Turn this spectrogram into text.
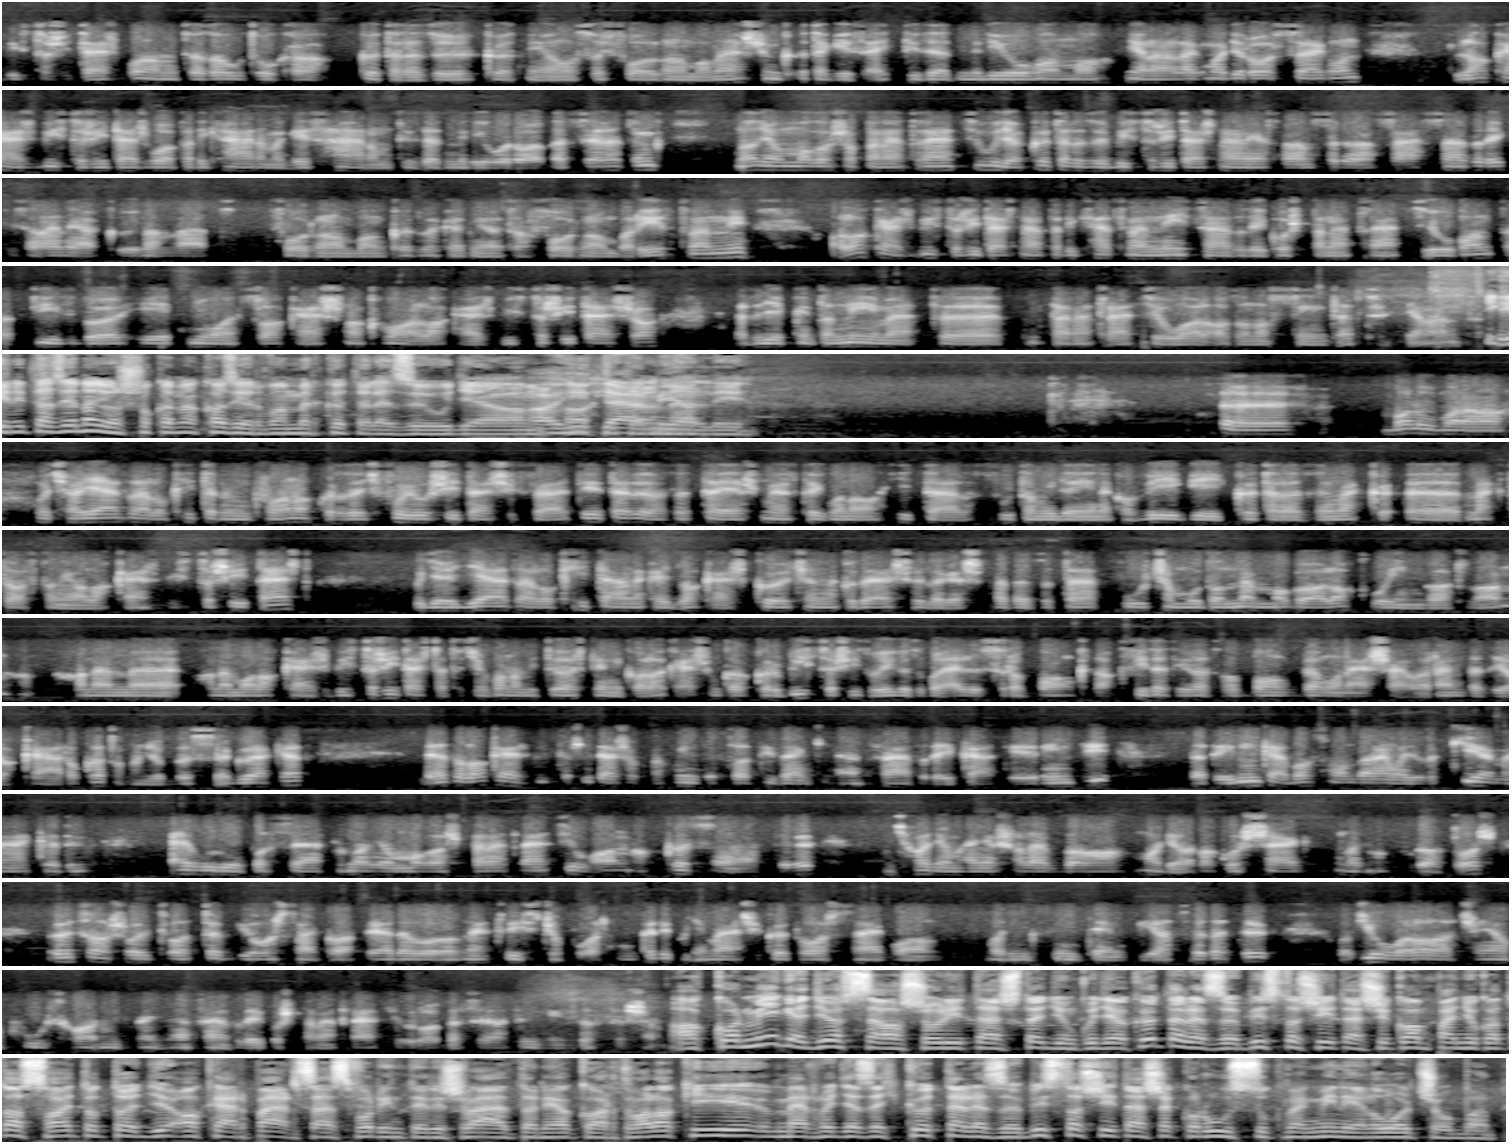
biztosításból, amit az autókra kötelező kötni ahhoz, hogy forgalomba messünk, 5,1 millió van ma jelenleg Magyarországon lakásbiztosításból pedig 3,3 millióról beszélhetünk. Nagyon magas a penetráció, ugye a kötelező biztosításnál értelemszerűen 100%, hiszen enélkül nem lehet forgalomban közlekedni, illetve a forgalomban részt venni. A lakásbiztosításnál pedig 74%-os penetráció van, tehát 10-ből 7-8 lakásnak van lakásbiztosítása. Ez egyébként a német penetrációval azonos szintet jelent. Igen, itt azért nagyon sokannak azért van, mert kötelező ugye a, a, a hitel, hitel mellé. Valóban, a, hogyha jelzálók hitelünk van, akkor ez egy folyósítási feltétel, illetve teljes mértékben a hitel futamidejének a végéig kötelező meg, megtartani a lakásbiztosítást. Ugye egy jelzálók hitelnek, egy lakás kölcsönnek az elsődleges fedezete furcsa módon nem maga a lakóingatlan, hanem, hanem a lakásbiztosítás. Tehát, hogyha valami történik a lakásunk, akkor a biztosító igazából először a banknak fizet, illetve a bank bevonásával rendezi a károkat, a nagyobb összegűeket. De ez a lakásbiztosításoknak mindössze a 19%-át érinti, tehát én inkább azt mondanám, hogy ez a kiemelkedő Európa szerte nagyon magas penetráció annak köszönhető, hogy hagyományosan ebbe a magyar lakosság nagyon tudatos. Összehasonlítva a többi országgal például a Netflix csoport működik, ugye másik öt országban vagyunk szintén piacvezetők, ott jóval alacsonyabb 20-30-40 százalékos penetrációról beszélhetünk mindösszesen. Akkor még egy összehasonlítást tegyünk. Ugye a kötelező biztosítási kampányokat azt hajtott, hogy akár pár száz forintért is váltani akart valaki, mert hogy ez egy kötelező biztosítás, akkor ússzuk meg minél olcsóbban.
